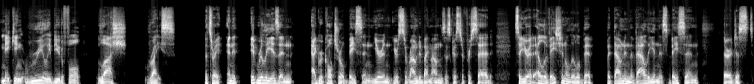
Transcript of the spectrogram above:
making really beautiful, lush rice. That's right. And it, it really is an agricultural basin. You're in, you're surrounded by mountains, as Christopher said. So you're at elevation a little bit, but down in the valley in this basin, there are just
